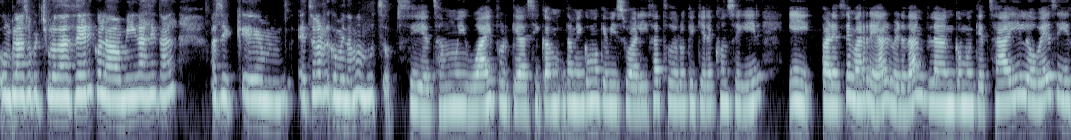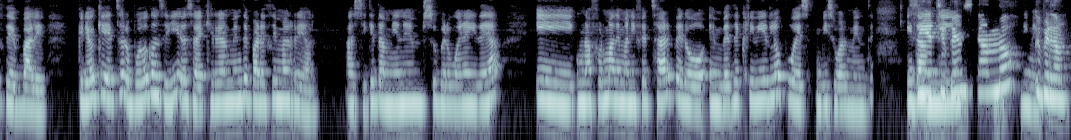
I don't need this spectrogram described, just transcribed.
un plan súper chulo de hacer con las amigas y tal. Así que mm, esto lo recomendamos mucho. Sí, está muy guay porque así también como que visualizas todo lo que quieres conseguir y parece más real, ¿verdad? En plan, como que estás ahí, lo ves y dices, vale, creo que esto lo puedo conseguir. O sea, es que realmente parece más real. Así que también es súper buena idea y una forma de manifestar, pero en vez de escribirlo, pues visualmente. Y sí, estoy pensando, perdón,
